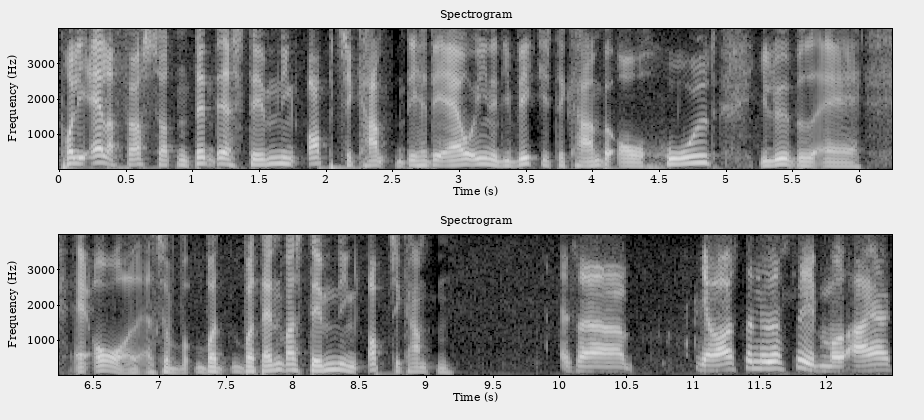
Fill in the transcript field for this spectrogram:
Prøv lige allerførst sådan, den der stemning op til kampen. Det her det er jo en af de vigtigste kampe overhovedet i løbet af, af året. Altså, hvordan var stemningen op til kampen? Altså, jeg var også dernede og se dem mod Ajax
